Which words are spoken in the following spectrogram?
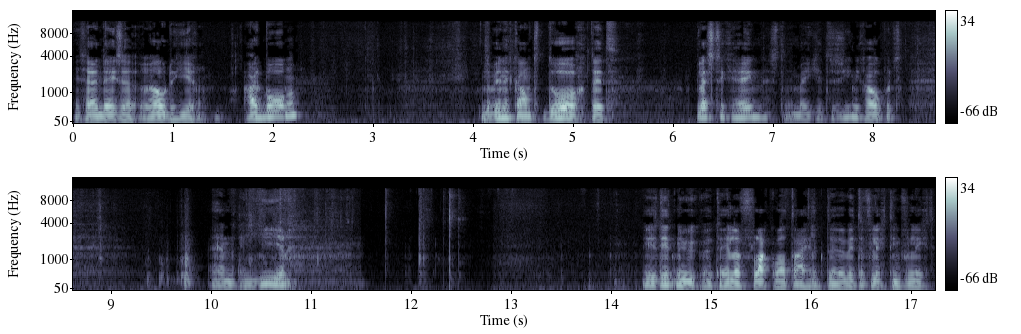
zijn deze rode hier uitboren. Aan de binnenkant door dit plastic heen. Is dat een beetje te zien, ik hoop het. En hier is dit nu het hele vlak wat eigenlijk de witte verlichting verlicht.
